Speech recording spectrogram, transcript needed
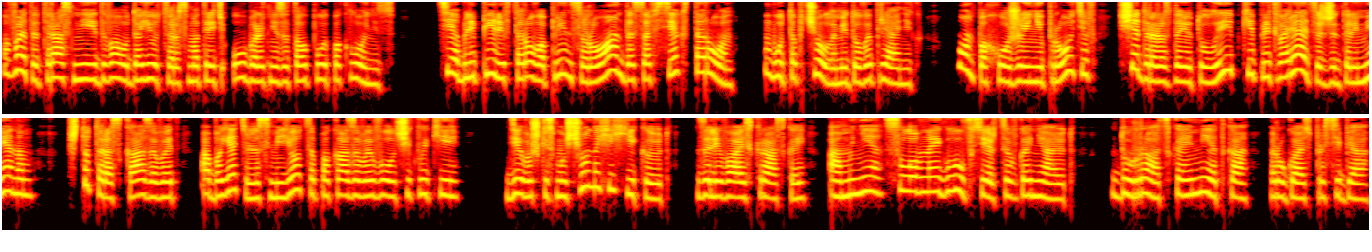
В этот раз мне едва удается рассмотреть оборотни за толпой поклонниц. Те облепили второго принца Руанда со всех сторон, будто пчела медовый пряник. Он, похоже, и не против, щедро раздает улыбки, притворяется джентльменом, что-то рассказывает, обаятельно смеется, показывая волчьи клыки. Девушки смущенно хихикают, заливаясь краской, а мне словно иглу в сердце вгоняют. «Дурацкая метка!» — ругаюсь про себя,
